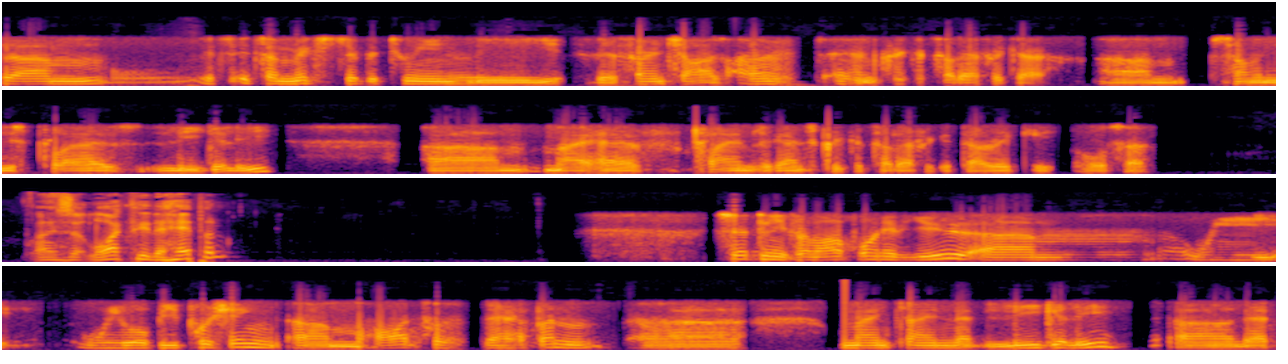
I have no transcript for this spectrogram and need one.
um, it's it's a mixture between the the franchise owned and Cricket South Africa. Um, some of these players legally um, may have claims against Cricket South Africa directly. Also, is it likely to happen? Certainly, from our point of view, um, we we will be pushing um, hard for it to happen. Uh, maintain that legally, uh, that's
